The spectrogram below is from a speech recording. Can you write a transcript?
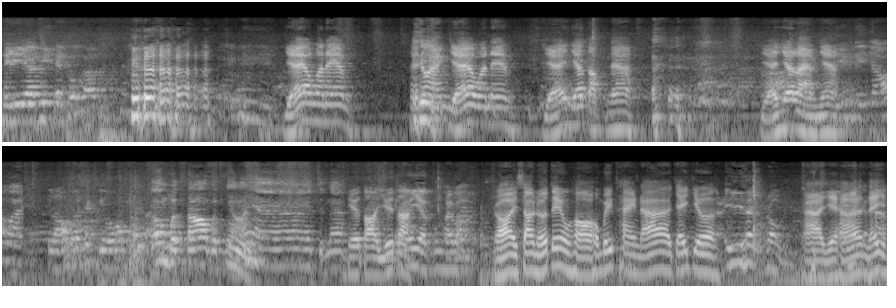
Thì ờ, thì Trần Phúc hả? dễ không anh em? Thấy nấu ăn dễ không anh em? Dễ nhớ tập nha dễ nhớ làm nha. Có một bịch to, bịch nhỏ nha Trịnh Nam. kêu to dưới ta. Bây giờ cũng phải bật rồi sau nửa tiếng đồng hồ không biết than đã cháy chưa? Ý hết rồi. À vậy hả? Nãy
